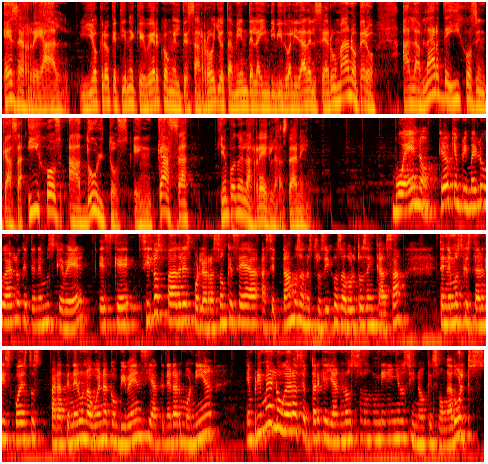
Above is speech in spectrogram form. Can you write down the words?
es real. Y yo creo que tiene que ver con el desarrollo también de la individualidad del ser humano. Pero al hablar de hijos en casa, hijos adultos en casa, ¿quién pone las reglas, Dani? Bueno, creo que en primer lugar lo que tenemos que ver es que si los padres, por la razón que sea, aceptamos a nuestros hijos adultos en casa, tenemos que estar dispuestos para tener una buena convivencia, tener armonía. En primer lugar, aceptar que ya no son niños, sino que son adultos.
